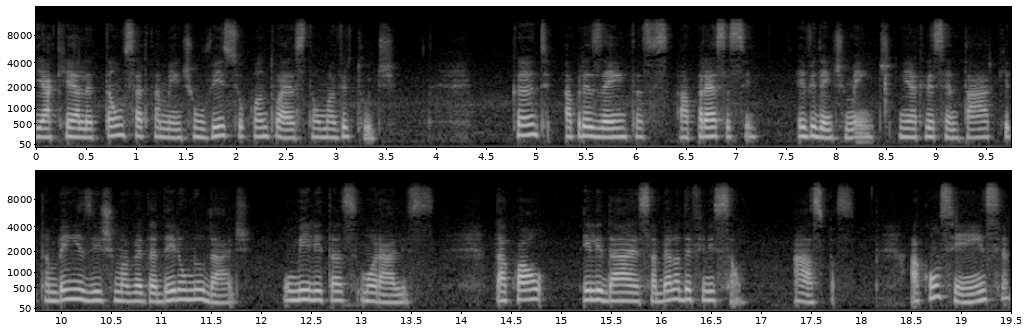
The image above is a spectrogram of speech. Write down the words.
e aquela é tão certamente um vício quanto esta uma virtude. Kant apressa-se, evidentemente, em acrescentar que também existe uma verdadeira humildade, humilitas moralis, da qual ele dá essa bela definição, aspas, a consciência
